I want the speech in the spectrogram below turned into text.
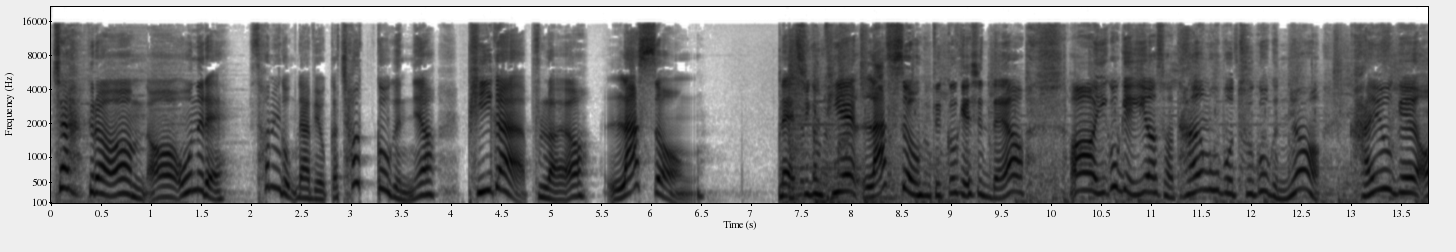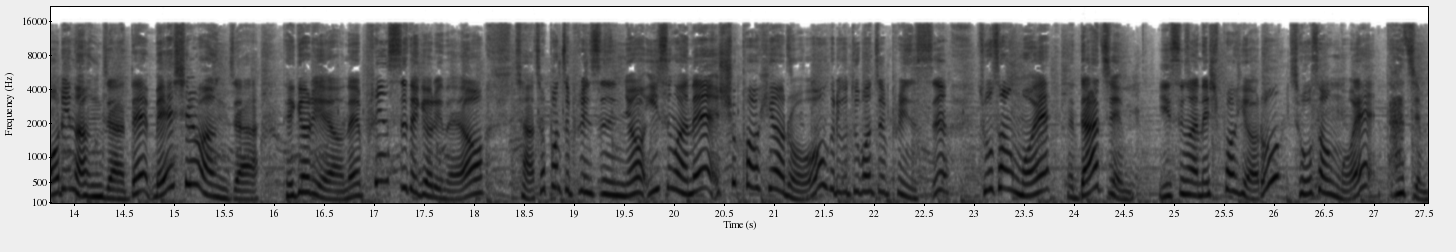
자, 그럼, 어, 오늘의 선곡 나비효과 첫 곡은요. 비가 불러요. 라송. 네, 지금 비의 라송 듣고 계신데요. 어, 이 곡에 이어서 다음 후보 두 곡은요. 가요계 어린 왕자 대 매실 왕자 대결이에요. 네, prince 대결이네요. 자, 첫 번째 prince는요. 이승환의 super hero, 그리고 두 번째 prince 조성모의 다짐. 이승환의 슈퍼히어로, 조성모의 다짐.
